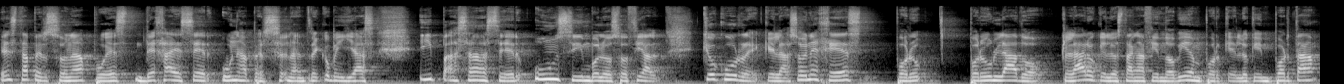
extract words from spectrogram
esta persona pues deja de ser una persona entre comillas y pasa a ser un símbolo social. ¿Qué ocurre? Que las ONGs por por un lado, claro que lo están haciendo bien, porque lo que importa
